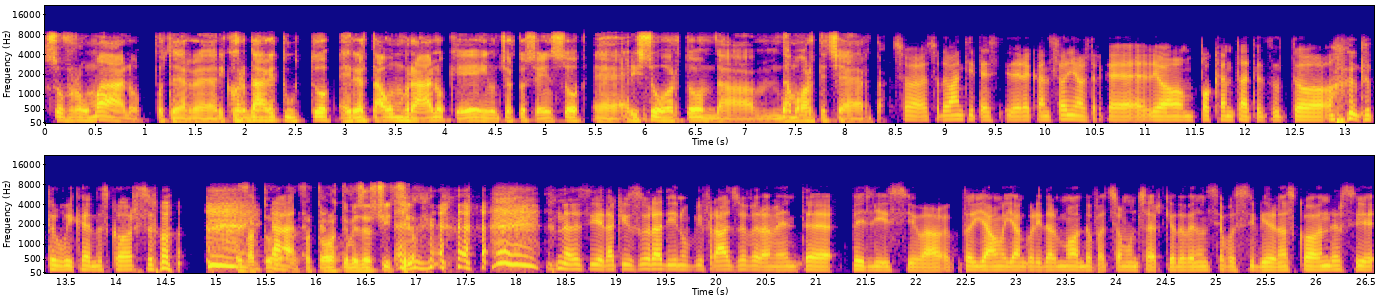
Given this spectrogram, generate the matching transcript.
sovrumano poter ricordare tutto, è in realtà un brano che in un certo senso è risorto da, da morte certa. Sono davanti i testi delle canzoni, oltre che le ho un po' cantate tutto, tutto il weekend scorso. Hai fatto, Ah. hai fatto un ottimo esercizio. No, sì, la chiusura di Nubifragio è veramente bellissima. Togliamo gli angoli dal mondo, facciamo un cerchio dove non sia possibile nascondersi.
